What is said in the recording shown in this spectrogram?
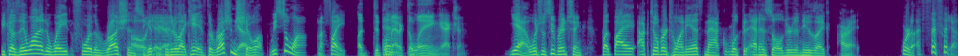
because they wanted to wait for the Russians Oh, to get yeah, there because yeah. they're like, hey, if the Russians Yeah. show up, we still want to fight. A diplomatic And- delaying action. Yeah, which was super interesting. But by October 20th, Mack looked at his soldiers and he was like, all right, we're done. yeah.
